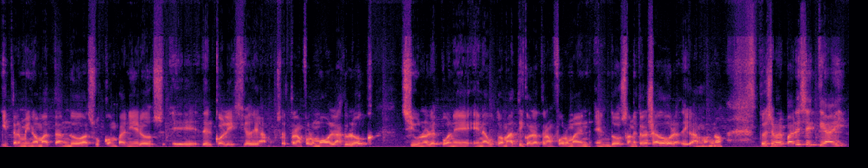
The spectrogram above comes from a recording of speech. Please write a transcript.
y terminó matando a sus compañeros eh, del colegio, digamos. Se transformó las Glock, si uno les pone en automático, la transforma en, dos ametralladoras, digamos, ¿no? Entonces me parece que hay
